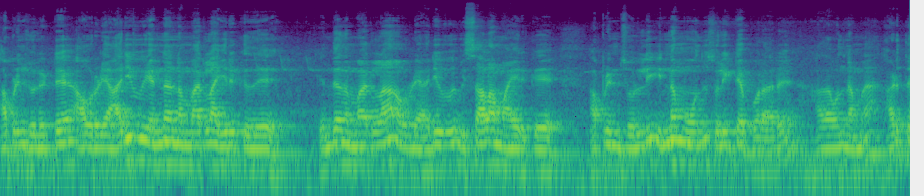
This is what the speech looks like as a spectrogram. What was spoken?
அப்படின்னு சொல்லிட்டு அவருடைய அறிவு என்னென்ன மாதிரிலாம் இருக்குது? எந்தெந்த மாதிரிலாம் அவருடைய அறிவு விசாலமாயிருக்கு அப்படின்னு சொல்லி இன்னமும் வந்து சொல்லிக்கிட்டே போகிறாரு அதை வந்து நம்ம அடுத்த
